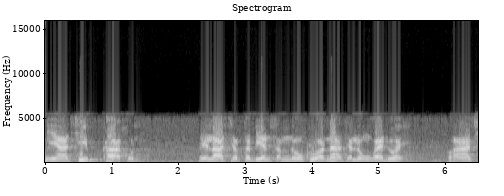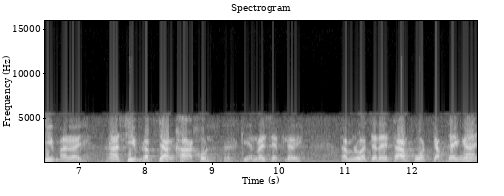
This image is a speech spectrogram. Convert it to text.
มีอาชีพฆ่าคน เวลาจดทะเบียนสำนโนครัวน่าจะลงไว้ด้วยว่าอาชีพอะไร อาชีพรับจ้างฆ่าคนเขียนไว้เสร็จเลยตำรวจจะได้ตามปวดจับได้ง่าย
